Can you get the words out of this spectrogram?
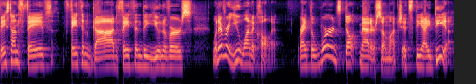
based on faith, faith in God, faith in the universe, whatever you want to call it, right? The words don't matter so much. It's the idea.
